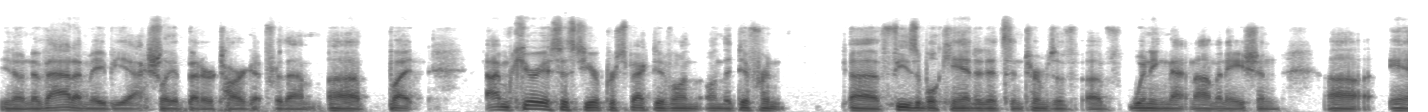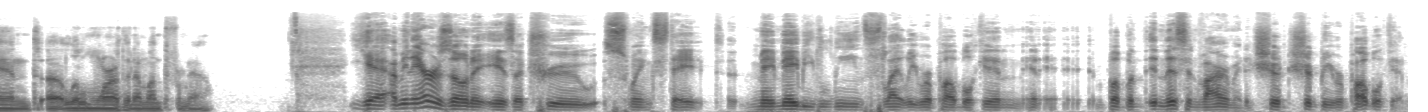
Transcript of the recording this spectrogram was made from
you know, Nevada may be actually a better target for them. Uh, but I'm curious as to your perspective on on the different uh, feasible candidates in terms of of winning that nomination, uh, and a little more than a month from now. Yeah, I mean Arizona is a true swing state. May maybe lean slightly Republican, but but in this environment, it should should be Republican.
